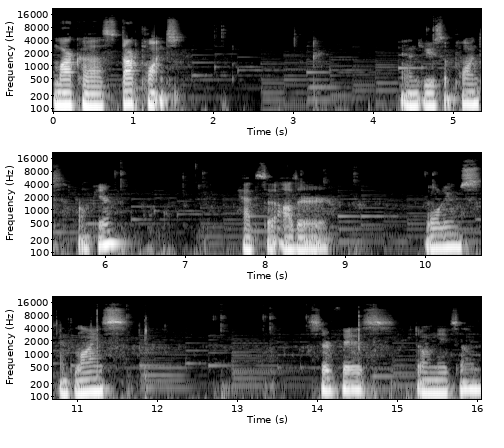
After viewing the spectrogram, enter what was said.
mark a start point. And use a point from here. Add the other volumes and lines. Surface don't need them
